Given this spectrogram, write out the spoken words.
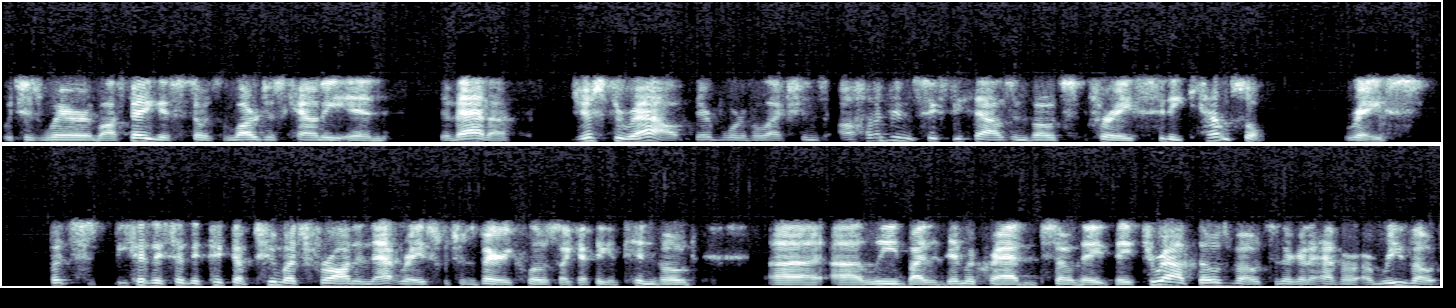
which is where Las Vegas, so it's the largest county in Nevada. Just throughout their board of elections, 160,000 votes for a city council race, but because they said they picked up too much fraud in that race, which was very close, like I think a 10 vote uh, uh, lead by the Democrat. And so they, they threw out those votes, and they're going to have a, a revote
